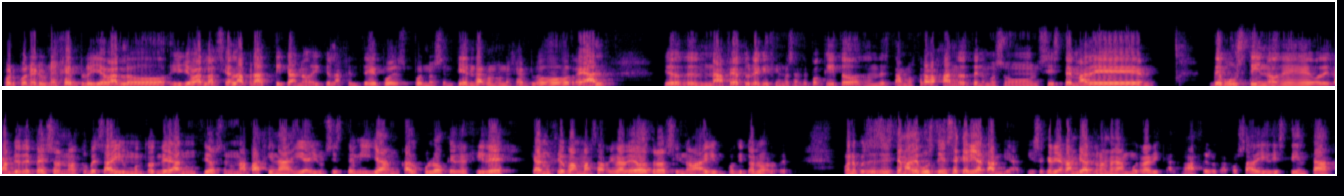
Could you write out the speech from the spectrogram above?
por poner un ejemplo y llevarlo, y llevarlo hacia la práctica, ¿no? Y que la gente pues, pues nos entienda con un ejemplo real. Yo, de una feature que hicimos hace poquito, donde estamos trabajando, tenemos un sistema de, de boosting o de, o de cambio de pesos, ¿no? Tú ves ahí un montón de anuncios en una página y hay un sistemilla, un cálculo que decide qué anuncios van más arriba de otros, y no, hay un poquito el orden. Bueno, pues ese sistema de boosting se quería cambiar y se quería cambiar de una manera muy radical, ¿no? Hacer otra cosa ahí distinta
